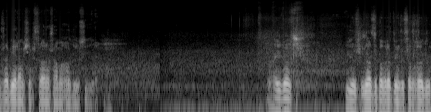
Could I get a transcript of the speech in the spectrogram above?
Zabieram się w stronę samochodu, już idę. No idąc już w drodze powrotnej do samochodu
